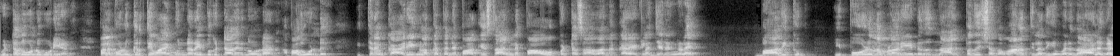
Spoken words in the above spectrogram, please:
വിട്ടതുകൊണ്ട് കൂടിയാണ്. പലപ്പോഴും കൃത്യമായ മുന്നറിയിപ്പ് കിട്ടാതിരുന്നുകൊണ്ടാണ് അപ്പോൾ അതുകൊണ്ട് ഇത്തരം കാര്യങ്ങളൊക്കെ തന്നെ പാകിസ്ഥാനിലെ പാവപ്പെട്ട സാധാരണക്കാരായിട്ടുള്ള ജനങ്ങളെ ബാധിക്കും. ഇപ്പോഴും നമ്മൾ അറിയേണ്ടത് നാൽപ്പത് ശതമാനത്തിലധികം വരുന്ന ആളുകൾ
